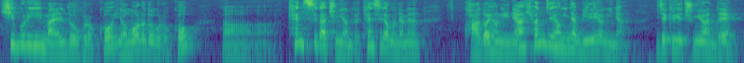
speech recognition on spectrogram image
히브리 말도 그렇고 영어로도 그렇고 어, 텐스가 중요합니다. 텐스가 뭐냐면은 과거형이냐 현재형이냐 미래형이냐 이제 그게 중요한데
